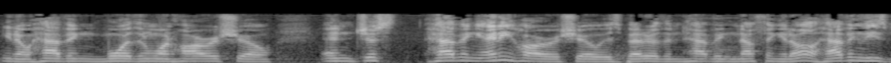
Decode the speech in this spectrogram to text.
you know having more than one horror show, and just having any horror show is better than having nothing at all. Having these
